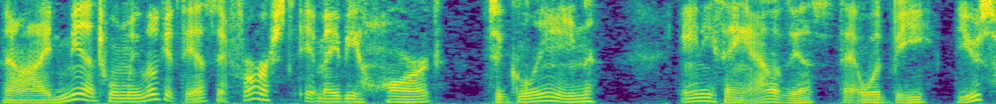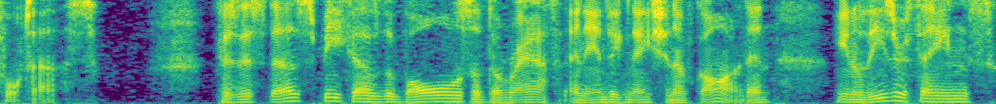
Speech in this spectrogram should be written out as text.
Now I admit when we look at this, at first it may be hard to glean anything out of this that would be useful to us. Because this does speak of the bowls of the wrath and indignation of God. And, you know, these are things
